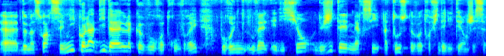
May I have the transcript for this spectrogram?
Euh, demain soir, c'est Nicolas Didel que vous retrouverez pour une nouvelle édition du JT. Merci à tous de votre fidélité en G7.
